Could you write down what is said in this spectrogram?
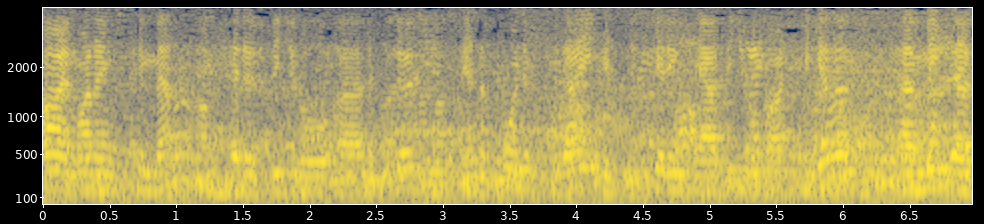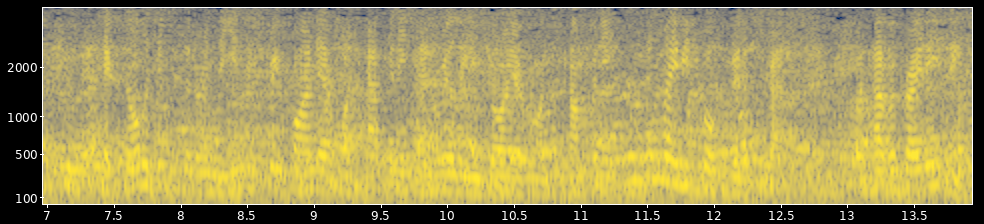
Hi, my name's Tim Manner. I'm head of digital uh, at Servian, and the point of today is just getting our digital guys together, uh, meet a few technologists that are in the industry, find out what's happening, and really enjoy everyone's company, and maybe talk a bit of strategy. But have a great evening.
